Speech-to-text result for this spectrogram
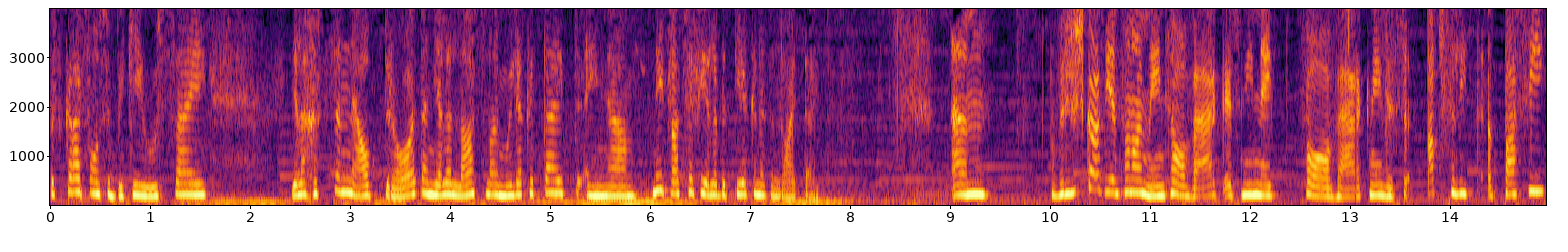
beskryf vir ons 'n bietjie hoe sy julle gesin help dra het aan julle las in daai moeilike tyd en um, net wat sy vir julle beteken het in daai tyd. Ehm um, Vriska is een van daai mense haar werk is nie net vir haar werk nie, dis absoluut 'n passie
